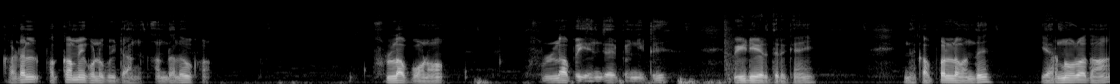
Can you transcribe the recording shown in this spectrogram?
கடல் பக்கமே கொண்டு போயிட்டாங்க. அந்தளவுக்கு ஃபுல்லாக போனோம். ஃபுல்லாக போய் என்ஜாய் பண்ணிவிட்டு வீடியோ எடுத்திருக்கேன். இந்த கப்பலில் வந்து இரநூறுவா தான்.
